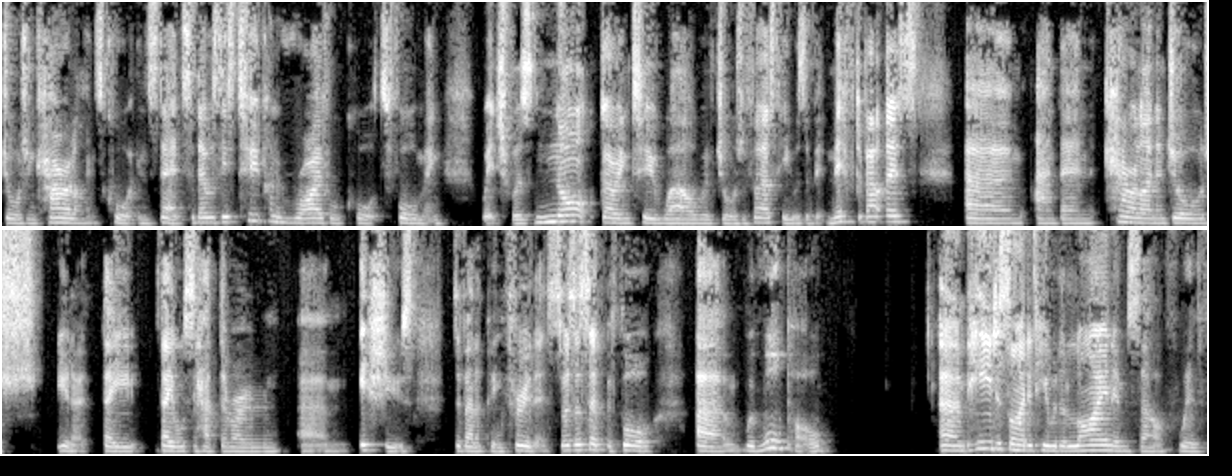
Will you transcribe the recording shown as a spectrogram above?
George and Caroline's court instead. So there was these two kind of rival courts forming, which was not going too well with George I. He was a bit miffed about this. Um, and then Caroline and George, you know, they they also had their own um, issues developing through this. So, as I said before, um, with Walpole, um, he decided he would align himself with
